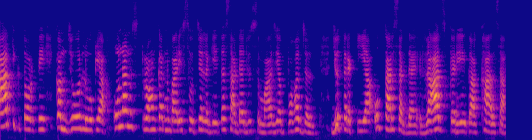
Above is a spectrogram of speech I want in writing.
ਆਰਥਿਕ ਤੌਰ ਤੇ ਕਮਜ਼ੋਰ ਲੋਕ ਆ, ਉਹਨਾਂ ਨੂੰ ਸਟਰੋਂਗ ਕਰਨ ਬਾਰੇ ਸੋਚਣ ਲੱਗੇ ਤਾਂ ਸਾਡਾ ਜੋ ਸਮਾਜ ਆ, ਬਹੁਤ ਜਲਦ ਜੋ ਤਰੱਕੀ ਆ, ਉਹ ਕਰ ਸਕਦਾ ਹੈ। ਰਾਜ ਕਰੇਗਾ ਖਾਲਸਾ।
